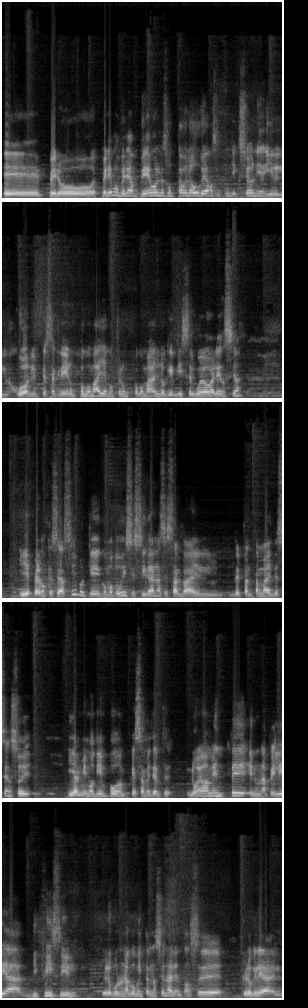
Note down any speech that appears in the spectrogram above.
Eh, pero esperemos, veamos, veamos, el resultado de la U, veamos esta inyección y, y, el jugador le empieza a creer un poco más y a confiar un poco más en lo que dice el huevo Valencia. Y esperemos que sea así, porque como tú dices, si gana se salva el, del fantasma del descenso y, y al mismo tiempo empieza a meterte nuevamente en una pelea difícil, pero por una Copa Internacional. Entonces, creo que la,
